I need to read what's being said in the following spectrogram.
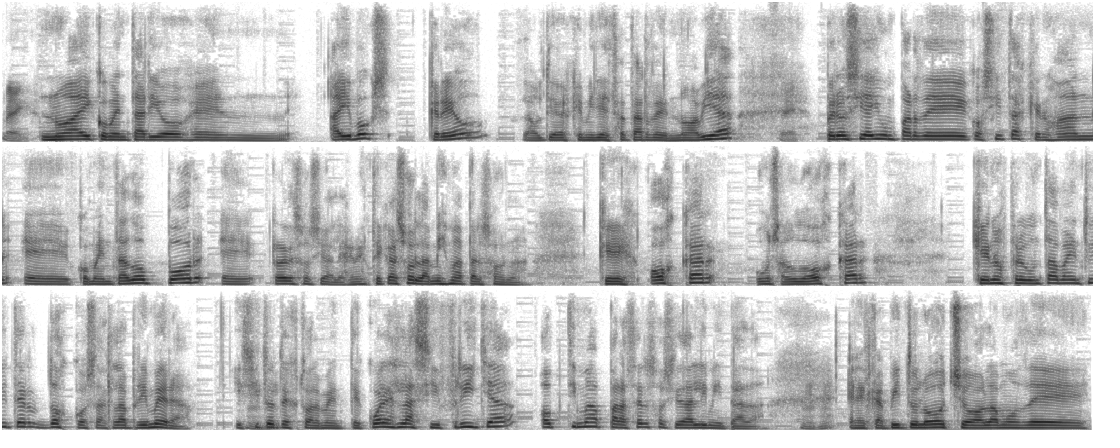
Venga. No hay comentarios en iBox, creo. La última vez que miré esta tarde no había. Sí. Pero sí hay un par de cositas que nos han eh, comentado por eh, redes sociales. En este caso, la misma persona, que es Oscar. Un saludo, Oscar, que nos preguntaba en Twitter dos cosas. La primera, y cito textualmente, ¿cuál es la cifrilla óptima para ser sociedad limitada? En el capítulo 8 hablamos de,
